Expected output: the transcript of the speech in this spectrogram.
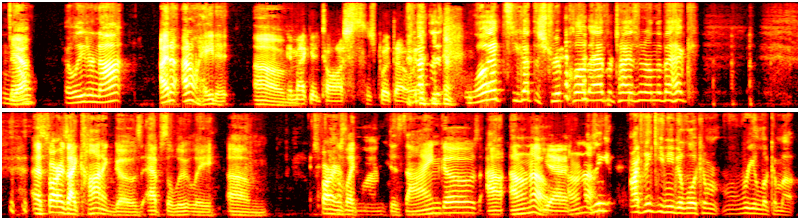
No, Yeah. elite or not? I don't. I don't hate it. Um, It might get tossed. Let's put it that You way. got the what? You got the strip club advertisement on the back. as far as iconic goes, absolutely. Um, as far as like on. design goes, I, I don't know. Yeah. I don't know. I think I think you need to look them, re-look them up.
